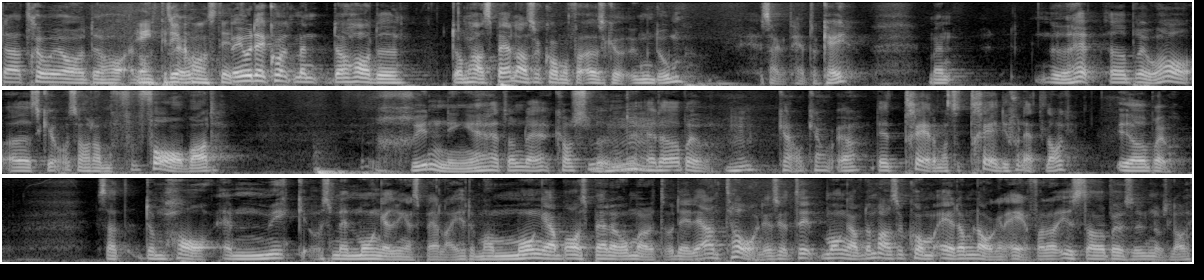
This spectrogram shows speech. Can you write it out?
där tror jag du har... Är inte det tror, konstigt? Jo, det är konstigt. Men då har du de här spelarna som kommer från ÖSK Ungdom. är säkert helt okej. Men nu Örebro har ÖSK och så har de forward. Rynninge heter de det. Karlslund Mm. är det Örebro. Kan, kan, ja, det är tre, de har alltså tre division 1-lag i Örebro. Så att de har en mycket, som är många unga spelare. De har många bra spelare i området och det är det antagligen. Så jag många av de här som kommer, är de lagen, är från just Örebros ungdomslag.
